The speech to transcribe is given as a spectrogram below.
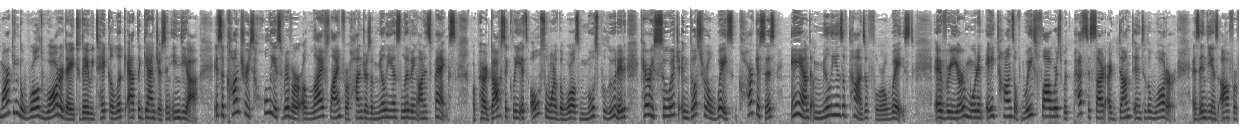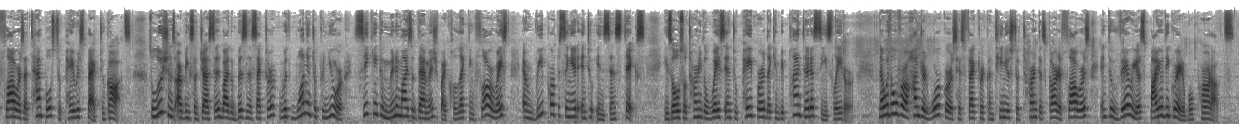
Marking the World Water Day, today we take a look at the Ganges in India. It's the country's holiest river, a lifeline for hundreds of millions living on its banks. But paradoxically, it's also one of the world's most polluted, carrying sewage, industrial waste, carcasses, and millions of tons of floral waste. Every year, more than 8 tons of waste flowers with pesticide are dumped into the water, as Indians offer flowers at temples to pay respect to gods. Solutions are being suggested by the business sector, with one entrepreneur seeking to minimize the damage by collecting flower waste and repurposing it into incense sticks. He's also turning the waste into paper that can be planted as seeds later. Now, with over 100 workers, his factory continues to turn discarded flowers into various biodegradable products.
